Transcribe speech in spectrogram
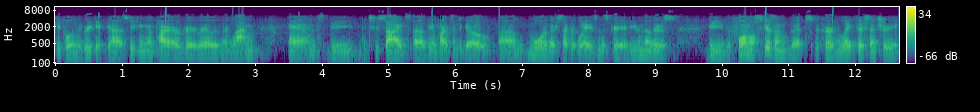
people in the Greek-speaking uh, empire very rarely learn Latin and the, the two sides of the empire tend to go um, more their separate ways in this period. Even though there's the, the formal schism that occurred in the late 5th century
